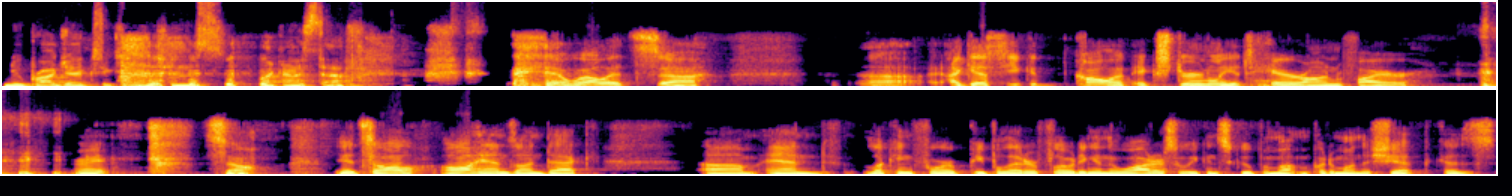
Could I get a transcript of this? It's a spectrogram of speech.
New projects, expansions, that kind of stuff. Yeah, well, it's, uh, uh, I guess you could call it externally, it's hair on fire, right? so it's all, all hands on deck. Um, and looking for people that are floating in the water so we can scoop them up and put them on the ship because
